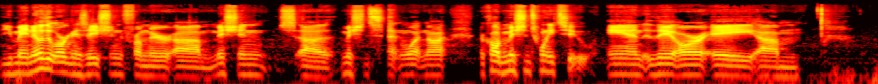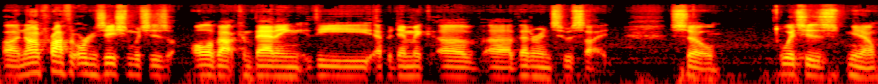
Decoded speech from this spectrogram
You may know the organization from their um, mission, uh, mission set and whatnot. They're called Mission Twenty Two, and they are a um, a nonprofit organization which is all about combating the epidemic of uh, veteran suicide. So, which is you know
